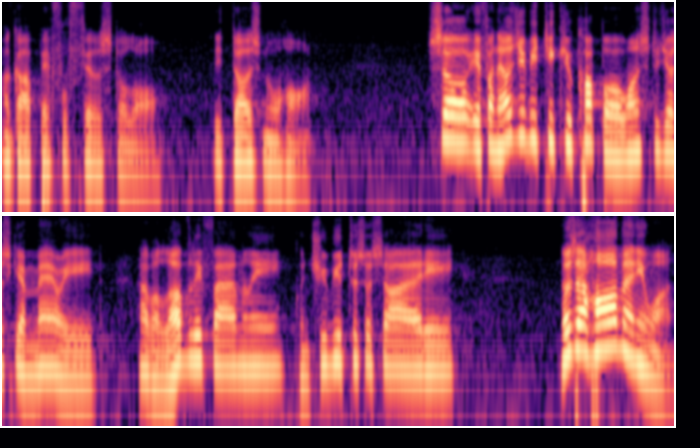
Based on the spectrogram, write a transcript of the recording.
Agape fulfills the law, it does no harm. So if an LGBTQ couple wants to just get married, have a lovely family, contribute to society, does it harm anyone?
